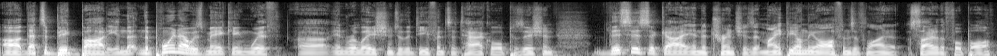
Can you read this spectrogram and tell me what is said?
uh, that's a big body. And the, and the point I was making with uh, in relation to the defensive tackle position, this is a guy in the trenches. It might be on the offensive line side of the football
